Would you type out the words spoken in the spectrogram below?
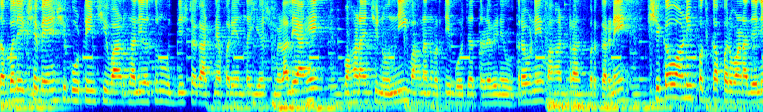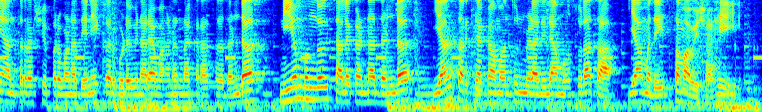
तब्बल एकशे ब्याऐंशी कोटींची वाढ झाली असून उद्दिष्ट गाठण्यापर्यंत यश मिळाले आहे. वाहनांची नोंदणी वाहनांवरती बोजा चढविणे उतरवणे वाहन ट्रान्सफर करणे शिकाऊ आणि पक्का परवाना देणे आंतरराष्ट्रीय परवाना देणे कर बुडविणाऱ्या वाहनांना करासह दंड नियमभंग चालकांना दंड यांसारख्या कामांतून मिळालेल्या महसुलाचा यामध्ये समावेश आहे.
